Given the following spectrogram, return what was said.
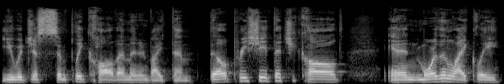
you would just simply call them and invite them. They'll appreciate that you called, and more than likely,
